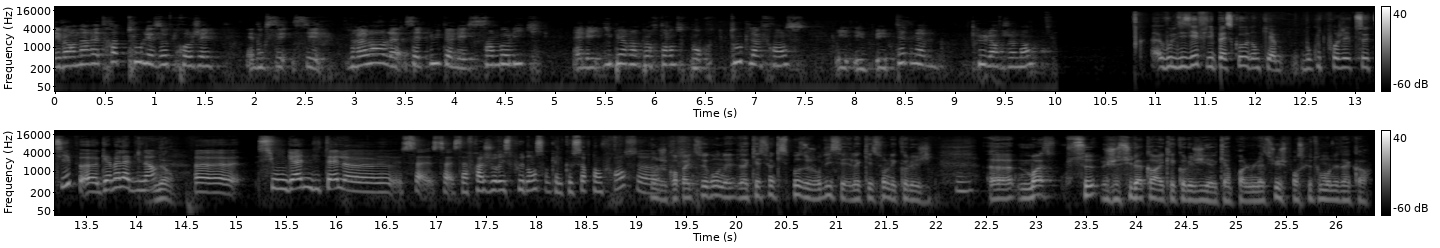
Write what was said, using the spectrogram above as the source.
et ben on arrêtera tous les autres projets. Et donc c'est c'est vraiment, la- cette lutte, elle est symbolique, elle est hyper importante pour toute la France, et, et- et peut-être même plus largement. Vous le disiez, Philippe Pasco, donc il y a beaucoup de projets de ce type. Euh, Gamal Abina, Non. euh, si on gagne, dit-elle, euh, ça, ça- ça fera jurisprudence en quelque sorte en France euh, Non, je ne crois pas une seconde. La question qui se pose aujourd'hui, c'est la question de l'écologie. Mm. Euh, moi, ce- je suis d'accord avec l'écologie, avec un problème là-dessus. Je pense que tout le monde est d'accord.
